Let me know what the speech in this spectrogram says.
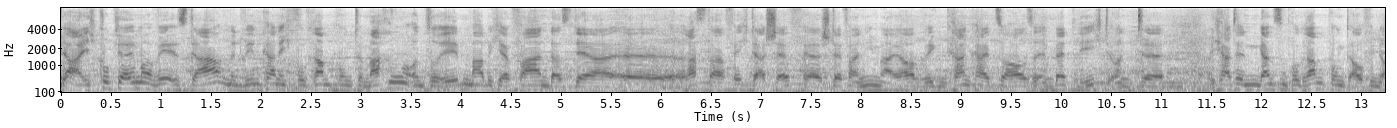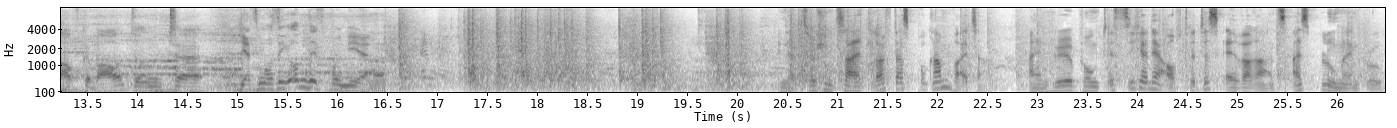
Ja, ich gucke ja immer, wer ist da und mit wem kann ich Programmpunkte machen. Und soeben habe ich erfahren, dass der äh, Rasta-Fechter-Chef, Herr Stefan Niemeyer, wegen Krankheit zu Hause im Bett liegt. Und äh, ich hatte einen ganzen Programmpunkt auf ihn aufgebaut und äh, jetzt muss ich umdisponieren. In der Zwischenzeit läuft das Programm weiter. Ein Höhepunkt ist sicher der Auftritt des Elverrats als Blue Man Group.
